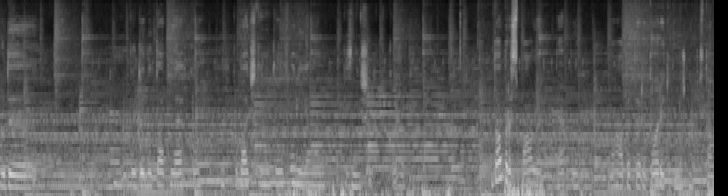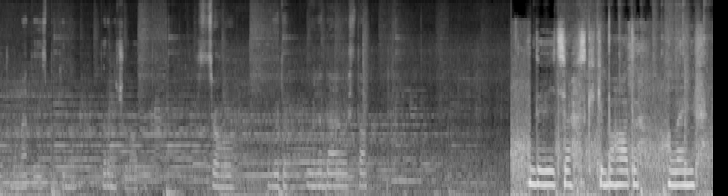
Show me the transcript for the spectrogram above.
буде, буде не так легко їх побачити на телефоні, я вам пізніше їх покажу. Добре спали, тепло, багато територій, тут можна поставити намети і спокійно переночувати. З цього виду виглядає ось так. Дивіться, скільки багато оленів.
